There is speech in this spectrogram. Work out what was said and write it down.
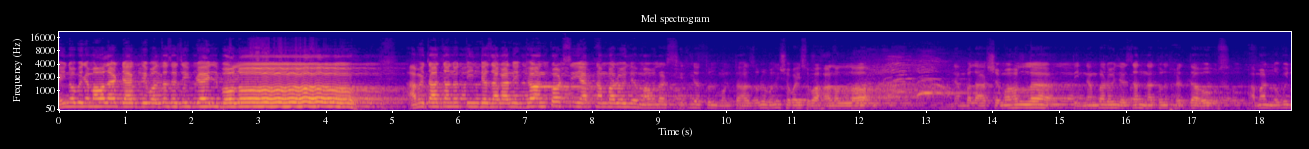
এই নবীরে মাওলায় ডাক দিয়ে বলতেছে, জিব্রাইল, বলো। আমি তার জন্য তিনটে জায়গা নির্ধারণ করছি। এক নাম্বার হইলে মাওলার সিদ্ধাতুল মন্তাহা জরুর বলি সবাই সুবাহান নাম্বার আসে মহল্লা, তিন নাম্বার হইলে জান্নাতুল ফেরদাউস। আমার নবীর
